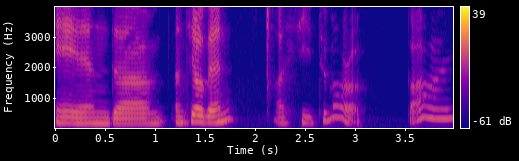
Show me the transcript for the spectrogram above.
And um, until then, I'll see you tomorrow. Bye.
